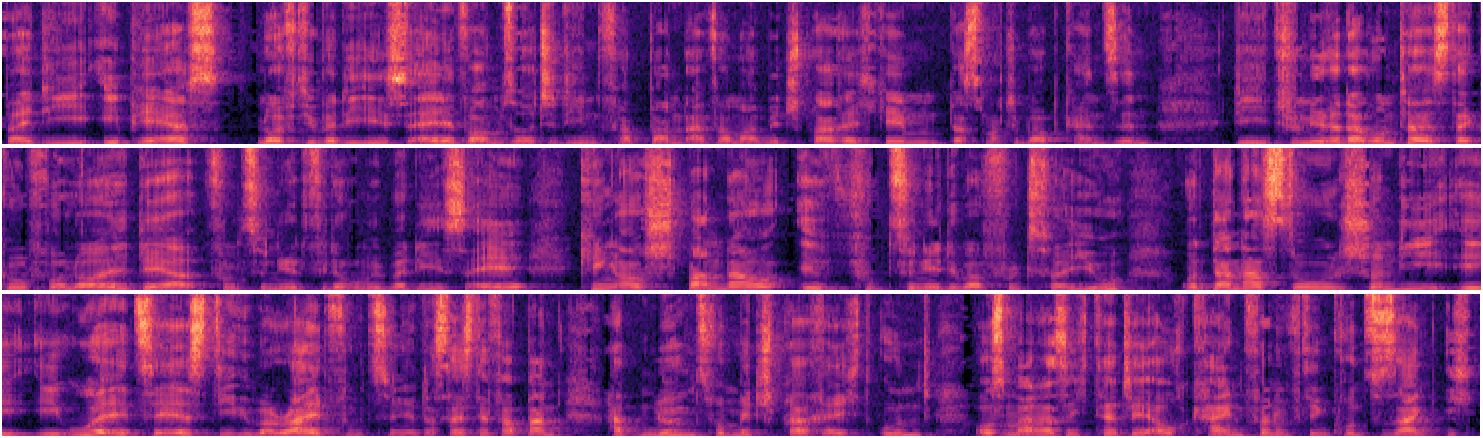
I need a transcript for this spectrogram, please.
weil die EPS läuft über die ESL, warum sollte die einen Verband einfach mal Mitspracherecht geben? Das macht überhaupt keinen Sinn. Die Turniere darunter ist der Go for LOL, der funktioniert wiederum über die ESL. King aus Spandau äh, funktioniert über Freaks for You und dann hast du schon die EU-LCS, die über Riot funktioniert. Das heißt, der Verband hat nirgendwo Mitspracherecht und aus meiner Sicht hätte er auch keinen vernünftigen Grund zu sagen, ich,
